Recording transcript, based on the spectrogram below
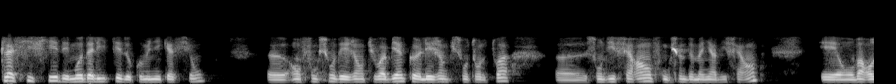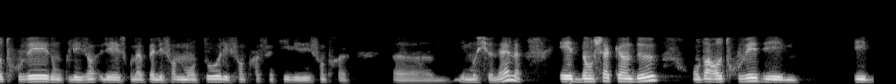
classifier des modalités de communication en fonction des gens. Tu vois bien que les gens qui sont autour de toi euh, sont différents, fonctionnent de manière différente. Et on va retrouver donc les, les ce qu'on appelle les centres mentaux, les centres instinctifs et les centres euh, émotionnels. Et dans chacun d'eux, on va retrouver des, des,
